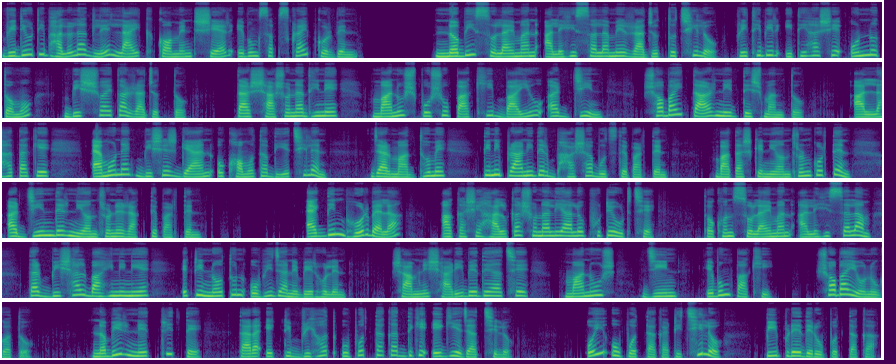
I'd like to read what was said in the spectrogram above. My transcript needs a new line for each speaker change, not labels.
ভিডিওটি ভালো লাগলে লাইক, কমেন্ট, শেয়ার এবং সাবস্ক্রাইব করবেন। নবী সোলাইমান আলহিসাল্লামের রাজত্ব ছিল পৃথিবীর ইতিহাসে অন্যতম বিস্ময়কার রাজত্ব। তার শাসনাধীনে মানুষ, পশু, পাখি, বায়ু আর জিন সবাই তার নির্দেশ মানত। আল্লাহ তাকে এমন এক বিশেষ জ্ঞান ও ক্ষমতা দিয়েছিলেন, যার মাধ্যমে তিনি প্রাণীদের ভাষা বুঝতে পারতেন, বাতাসকে নিয়ন্ত্রণ করতেন আর জিনদের নিয়ন্ত্রণে রাখতে পারতেন। একদিন ভোরবেলা আকাশে হালকা সোনালি আলো ফুটে উঠছে। তখন সোলাইমান আলহিসাল্লাম তার বিশাল বাহিনী নিয়ে একটি নতুন অভিযানে বের হলেন। সামনে সারি বেঁধে আছে মানুষ, জিন এবং পাখি, সবাই অনুগত। নবীর নেতৃত্বে তারা একটি বৃহৎ উপত্যকার দিকে এগিয়ে যাচ্ছিল। ওই উপত্যকাটি ছিল পিঁপড়েদের উপত্যকা।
